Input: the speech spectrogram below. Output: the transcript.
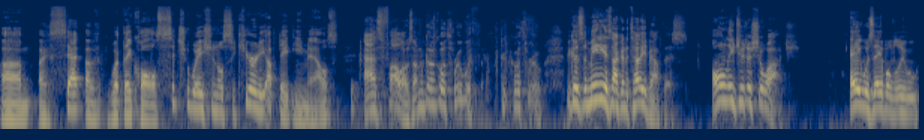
um, a set of what they call situational security update emails as follows. I'm going to go through with go through because the media is not going to tell you about this. Only Judicial Watch. A was able to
